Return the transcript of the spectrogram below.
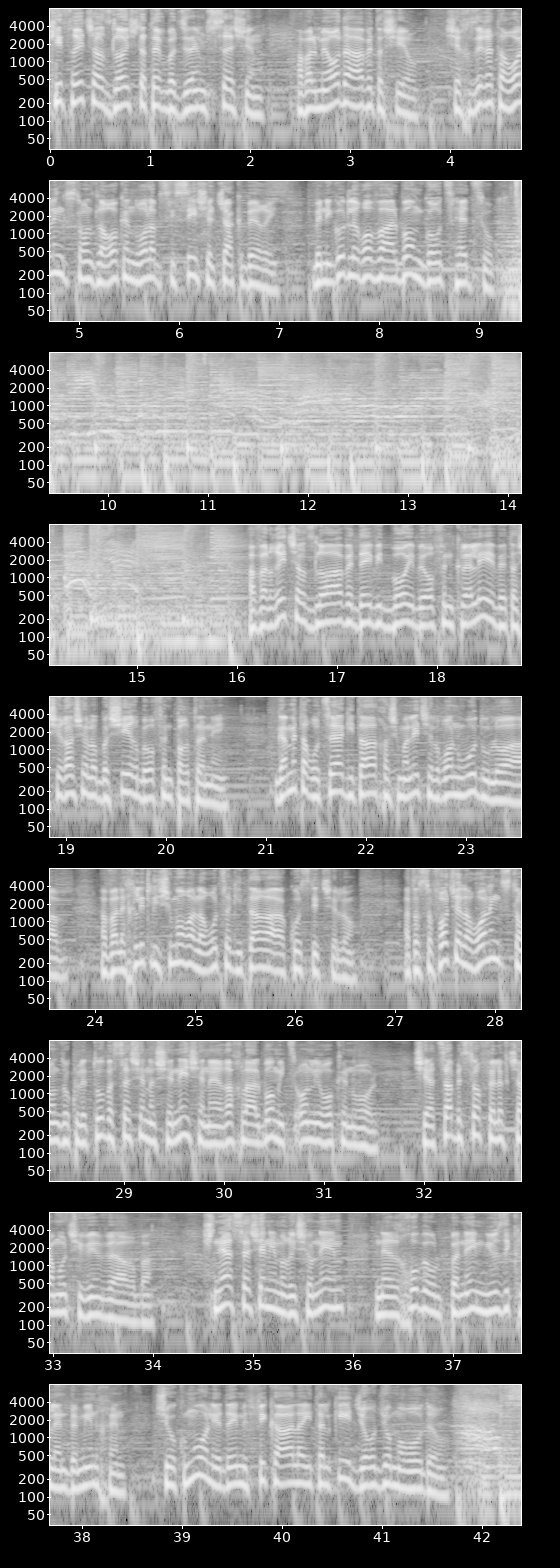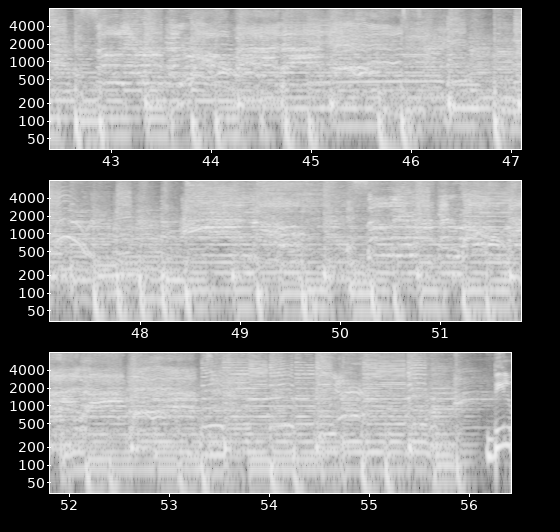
קית' ריצ'רדס לא השתתף בג'אם סשן, אבל מאוד אהב את השיר, שהחזיר את הרולינג סטונס לרוק אנד רול הבסיסי של צ'אק ברי, בניגוד לרוב האלבום Goats Head Soup. אבל ריצ'רדס לא אהב את דיוויד בואי באופן כללי ואת השירה שלו בשיר באופן פרטני. גם את ערוצי הגיטרה החשמלית של רון ווד הוא לא אהב, אבל החליט לשמור על ערוץ הגיטרה האקוסטית שלו. התוספות של הרולינג סטונס הוקלטו בסשן השני שנערך לאלבום It's Only Rock and Roll, שיצא בסוף 1974. שני הסשנים הראשונים נערכו באולפני מיוזיקלנד במינכן, שהוקמו על ידי מפיק העל האיטלקי ג'ורג'ו מורודר. ביל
